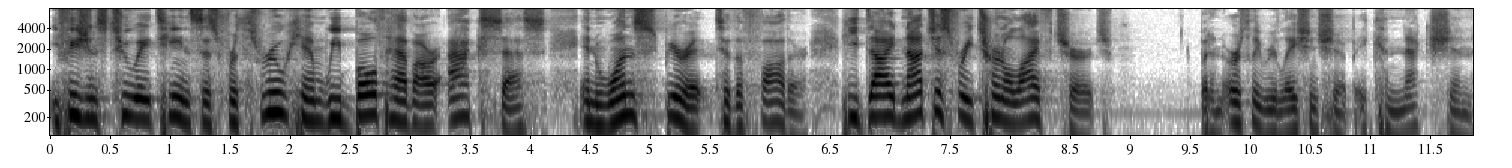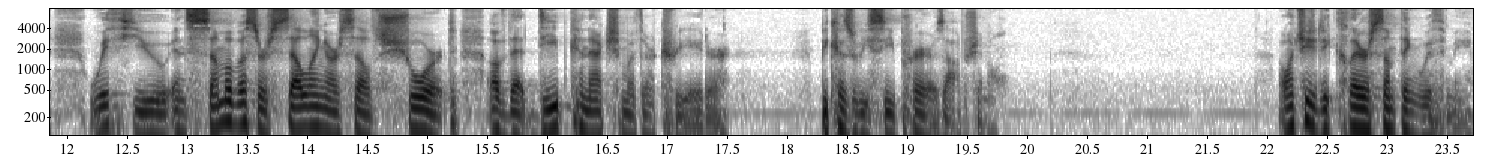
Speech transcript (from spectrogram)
Ephesians 2:18 says for through him we both have our access in one spirit to the Father. He died not just for eternal life, church, but an earthly relationship, a connection with you, and some of us are selling ourselves short of that deep connection with our creator because we see prayer as optional. I want you to declare something with me.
